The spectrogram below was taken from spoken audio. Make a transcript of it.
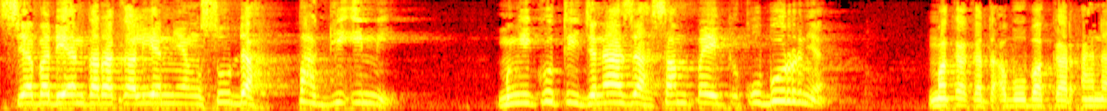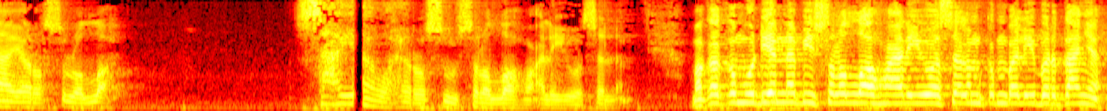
Siapa di antara kalian yang sudah pagi ini mengikuti jenazah sampai ke kuburnya? Maka kata Abu Bakar, "Ana ya Rasulullah." Saya wahai Rasul sallallahu alaihi wasallam. Maka kemudian Nabi sallallahu alaihi wasallam kembali bertanya,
